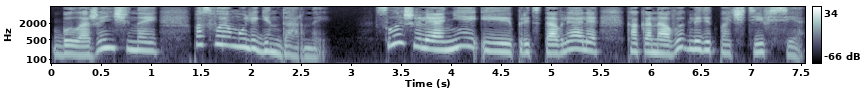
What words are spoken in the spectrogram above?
была женщиной по-своему легендарной. Слышали о ней и представляли, как она выглядит почти все.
